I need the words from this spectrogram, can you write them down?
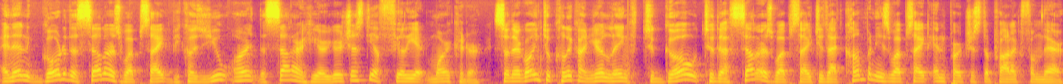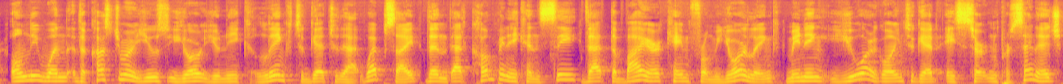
and then go to the seller's website because you aren't the seller here, you're just the affiliate marketer. So they're going to click on your link to go to the seller's website, to that company's website and purchase the product from there. Only when the customer used your unique link to get to that website, then that company can see that the buyer came from your link, meaning you are going to get a certain percentage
